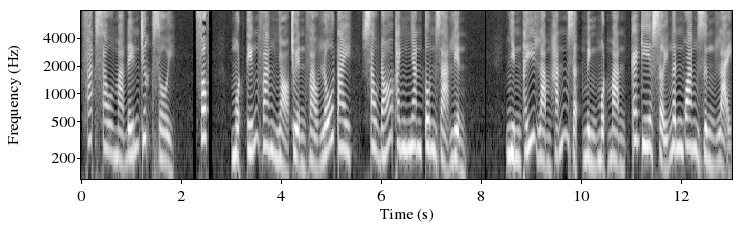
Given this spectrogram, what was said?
Phát sau mà đến trước rồi. Phốc. Một tiếng vang nhỏ truyền vào lỗ tai. Sau đó thanh nhan tôn giả liền. Nhìn thấy làm hắn giật mình một màn, cái kia sợi ngân quang dừng lại.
